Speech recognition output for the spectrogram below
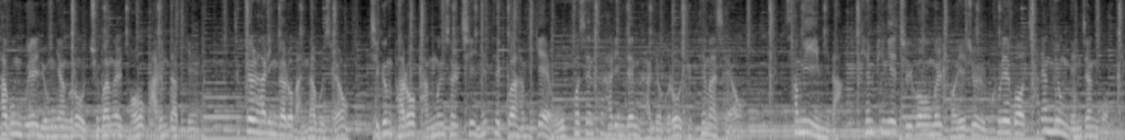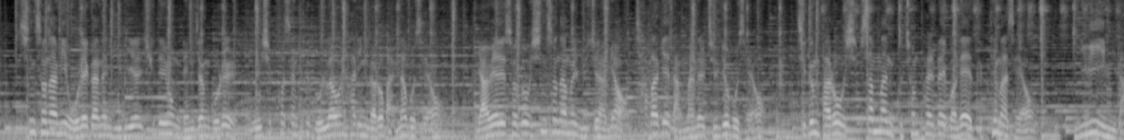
409의 용량으로 주방을 더욱 아름답게 특별 할인가로 만나보세요. 지금 바로 방문 설치 혜택과 함께 5% 할인된 가격으로 득템하세요. 3위입니다. 캠핑의 즐거움을 더해줄 쿠레버 차량용 냉장고. 신선함이 오래가는 이리엘 휴대용 냉장고를 50% 놀라운 할인가로 만나보세요. 야외에서도 신선함을 유지하며 차박의 낭만을 즐겨보세요. 지금 바로 13만 9,800원에 득템하세요. 2위입니다.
